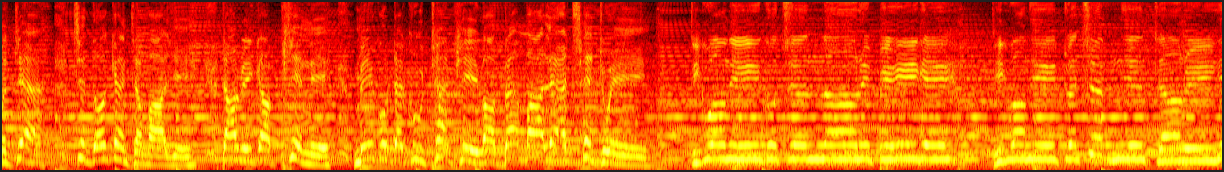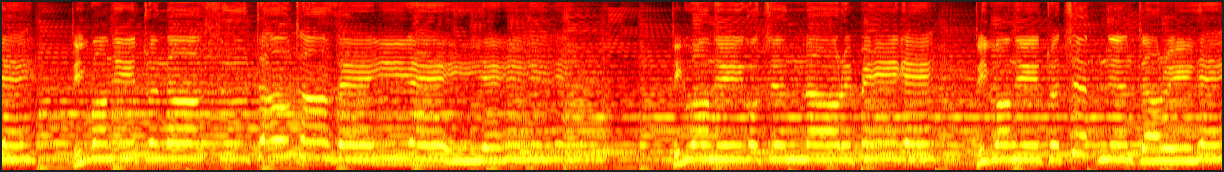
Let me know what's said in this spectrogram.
မတက်ချစ်တော်ကံကြမ္မာရေဒါတွေကဖြစ်နေမိကိုတစ်ခုထပ်ဖြေပါဗတ်မာလဲအချစ်တွေ ဒီကွာနေကိုချင်နာရီပေးခဲ့ဒီကွာနေတွင်ချစ်မြတ်တာရီရဲ့ဒီကွာနေတွင်ငါဆူတောင်းထားစေရဲ့ဒီကွာနေကိုချင်နာရီပေးခဲ့ဒီကွာနေတွင်ချစ်မြတ်တာရီရဲ့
